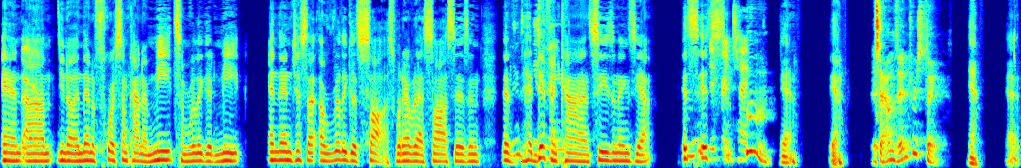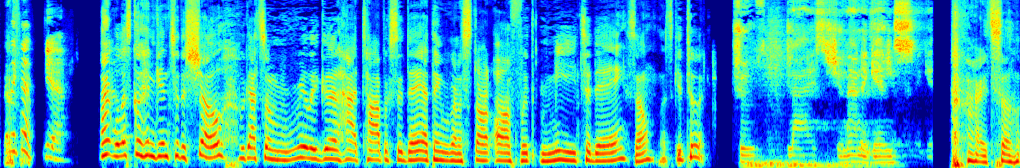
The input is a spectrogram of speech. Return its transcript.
and Yeah. um, you know, and then of course some kind of meat, some really good meat, and then just a, a really good sauce, whatever that sauce is, and they've had different seasonings. kinds seasonings. Yeah, it's it's different type. Hmm. Yeah. Yeah. It sounds interesting. yeah, really definitely. good. Yeah. All right, well, let's go ahead and get into the show. We got some really good hot topics today. I think we're going to start off with me today. So let's get to it. Truth, lies, shenanigans. All right, so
